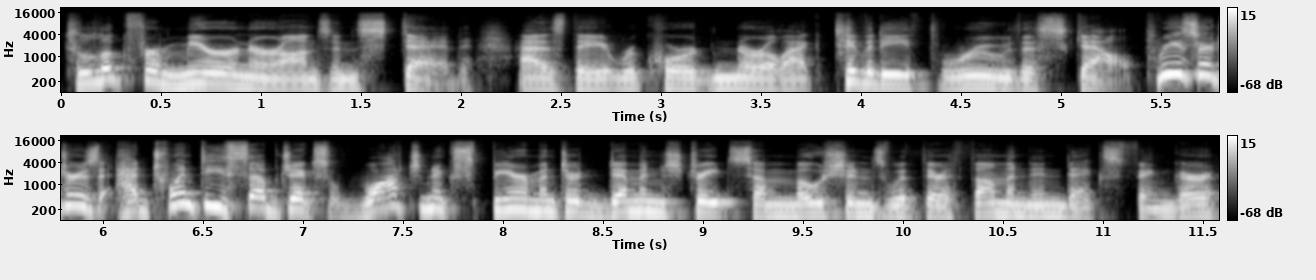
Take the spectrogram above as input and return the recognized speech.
to look for mirror neurons instead, as they record neural activity through the scalp. Researchers had 20 subjects watch an experimenter demonstrate some motions with their thumb and index finger,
